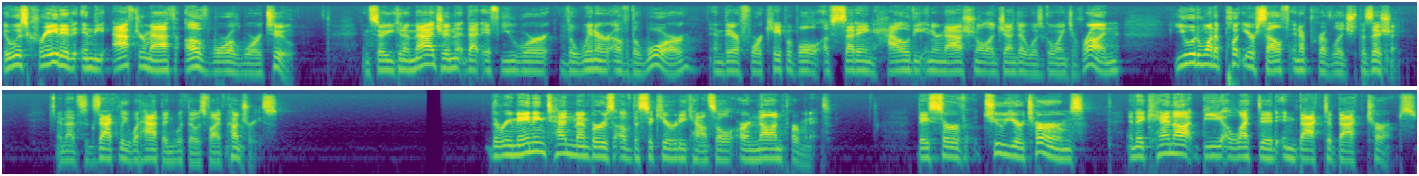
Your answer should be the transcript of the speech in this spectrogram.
it was created in the aftermath of World War II. And so you can imagine that if you were the winner of the war and therefore capable of setting how the international agenda was going to run, you would want to put yourself in a privileged position. And that's exactly what happened with those five countries. The remaining 10 members of the Security Council are non permanent they serve two year terms and they cannot be elected in back to back terms.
